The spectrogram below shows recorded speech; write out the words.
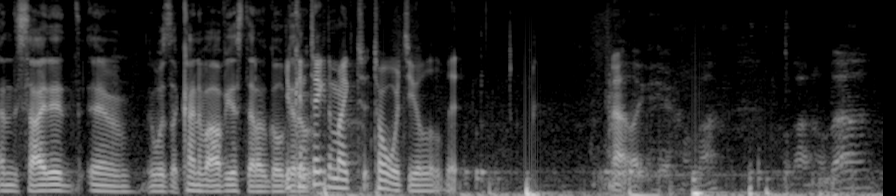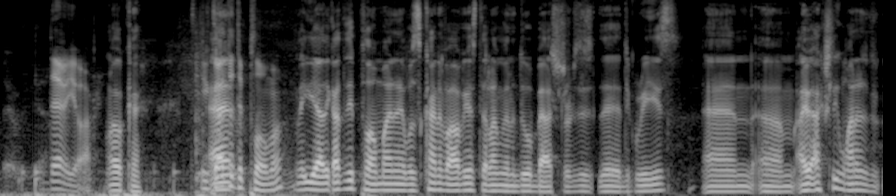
and decided um, it was kind of obvious that I'll go You get can a, take the mic t- towards you a little bit. Not like here. Hold on. Hold on. Hold on. There we go. There you are. okay. You got the diploma. Yeah, I got the diploma, and it was kind of obvious that I'm going to do a bachelor's uh, degrees. And um, I actually wanted to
